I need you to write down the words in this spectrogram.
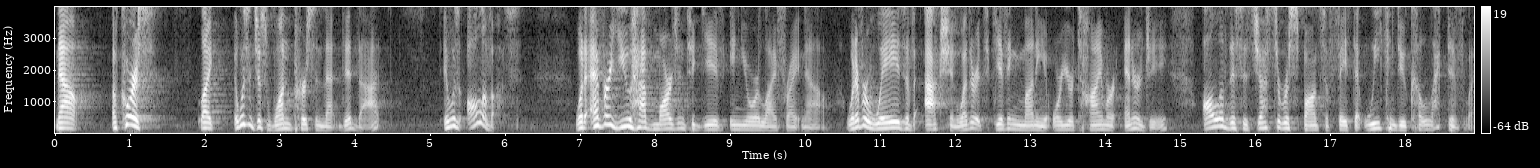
Now, of course, like, it wasn't just one person that did that, it was all of us. Whatever you have margin to give in your life right now, whatever ways of action, whether it's giving money or your time or energy, all of this is just a response of faith that we can do collectively.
